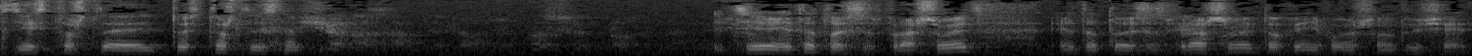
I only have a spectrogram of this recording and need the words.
Здесь то, что, то есть то, что здесь написано. Это то есть спрашивает, это то есть спрашивает, только я не помню, что он отвечает.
